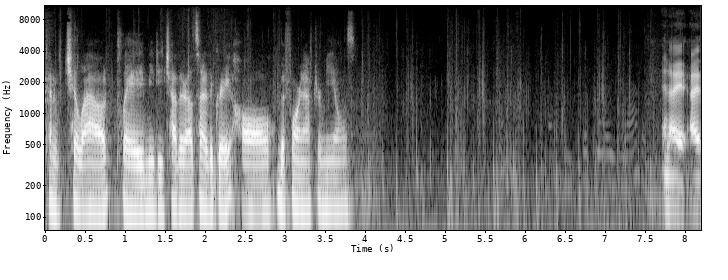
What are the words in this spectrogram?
kind of chill out, play, meet each other outside of the Great Hall before and after meals. And I, I,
